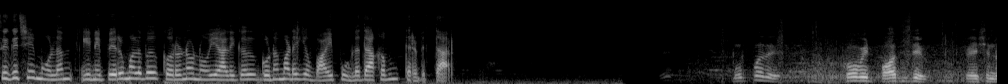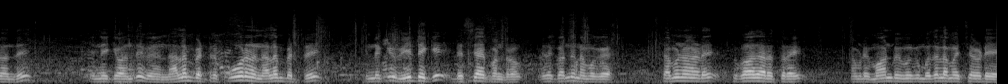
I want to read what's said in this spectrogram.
சிகிச்சை மூலம் இனி பெருமளவு கொரோனா நோயாளிகள் குணமடைய வாய்ப்பு உள்ளதாகவும் தெரிவித்தார். முப்பது கோவிட் பாசிட்டிவ் பேஷண்ட் வந்து இன்னைக்கு வந்து நலம் பெற்று பூரண நலம் பெற்று இன்னைக்கு வீட்டுக்கு டிஸ்சார்ஜ் பண்றோம். இதுக்கு வந்து நமக்கு தமிழ்நாடு சுகாதாரத்துறை நம்முடைய மாண்புமிகு முதலமைச்சருடைய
